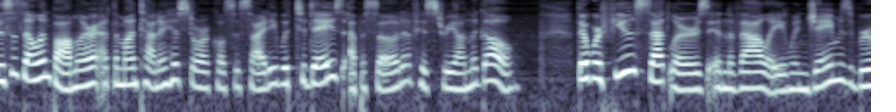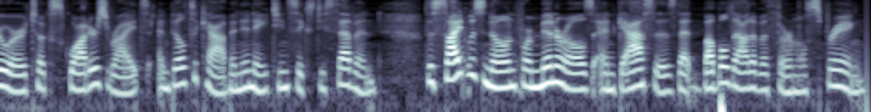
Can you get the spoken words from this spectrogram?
This is Ellen Baumler at the Montana Historical Society with today's episode of History on the Go. There were few settlers in the valley when James Brewer took squatters' rights and built a cabin in 1867. The site was known for minerals and gases that bubbled out of a thermal spring.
